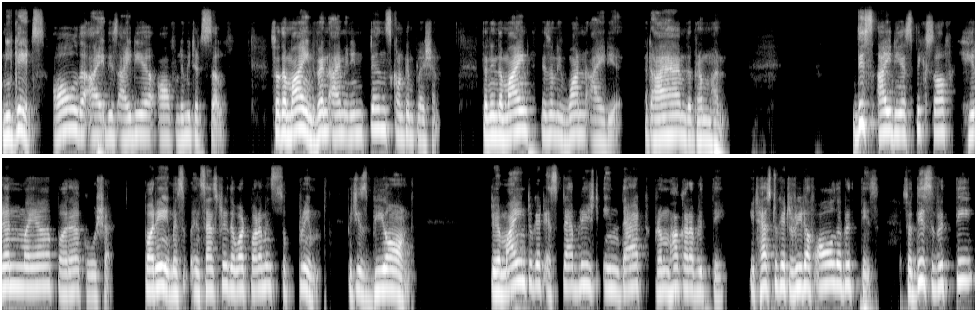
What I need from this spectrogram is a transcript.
negates all the this idea of limited self. So the mind, when I'm in intense contemplation, then in the mind there's only one idea that I am the Brahman. This idea speaks of Hiranmaya Parakosha. Pare in Sanskrit, the word para means supreme, which is beyond. To your mind to get established in that Brahmakara vritti, it has to get rid of all the vrittis. So this vritti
